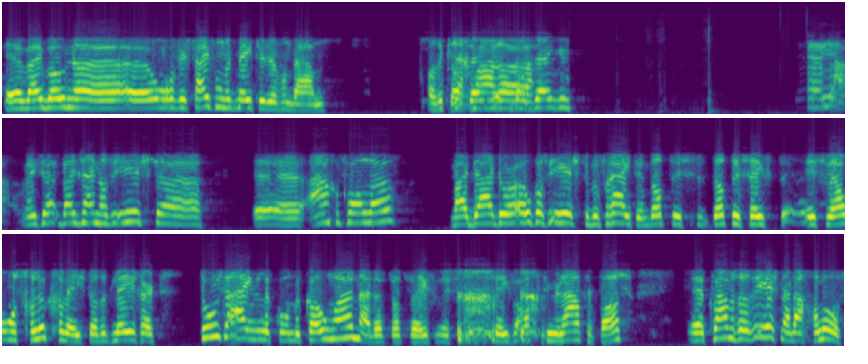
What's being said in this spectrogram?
Wij wonen ongeveer 500 meter er vandaan. Als ik Dan zeg maar... dan zijn jullie... ja, wij zijn, wij zijn als eerste aangevallen, maar daardoor ook als eerste bevrijd. En dat, is, dat is, heeft, is wel ons geluk geweest, dat het leger, toen ze eindelijk konden komen, nou dat, dat even zeven, acht uur later pas, eh, kwamen ze als eerst naar Nagalos.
